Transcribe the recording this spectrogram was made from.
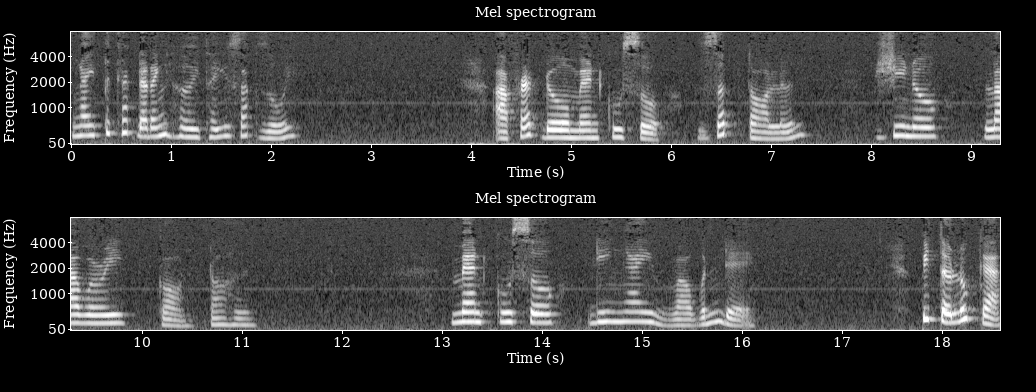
ngay tức khắc đã đánh hơi thấy rắc rối. Alfredo Mancuso rất to lớn, Gino Lavery còn to hơn. Mancuso đi ngay vào vấn đề. Peter Luca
